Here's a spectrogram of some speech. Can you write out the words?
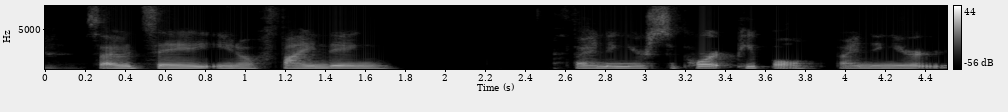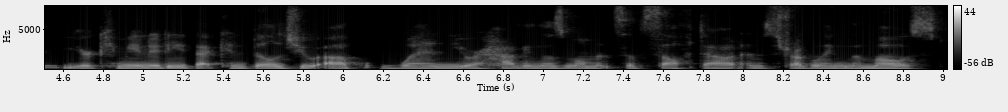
Mm-hmm. So I would say, you know, finding finding your support people, finding your your community that can build you up when you're having those moments of self-doubt and struggling the most.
